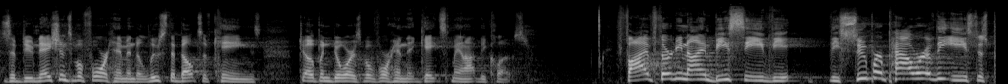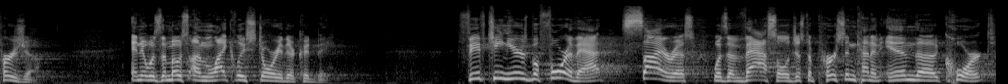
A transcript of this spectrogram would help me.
to subdue nations before him, and to loose the belts of kings, to open doors before him that gates may not be closed. 539 BC, the, the superpower of the East is Persia, and it was the most unlikely story there could be. 15 years before that, Cyrus was a vassal, just a person kind of in the court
